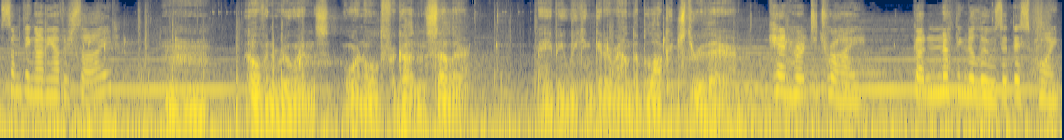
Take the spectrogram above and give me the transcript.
something on the other side? Mm-hmm. Elven ruins, or an old forgotten cellar. Maybe we can get around the blockage through there. Can't hurt to try. Got nothing to lose at this point.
